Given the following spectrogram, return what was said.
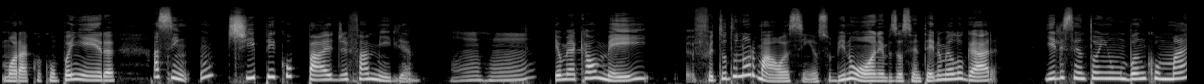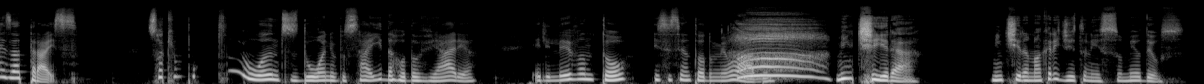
morar com a companheira. Assim, um típico pai de família Uhum. eu me acalmei, foi tudo normal, assim. Eu subi no ônibus, eu sentei no meu lugar e ele sentou em um banco mais atrás. Só que um pouquinho antes do ônibus sair da rodoviária, ele levantou e se sentou do meu lado. Mentira! Mentira, não acredito nisso, meu Deus.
